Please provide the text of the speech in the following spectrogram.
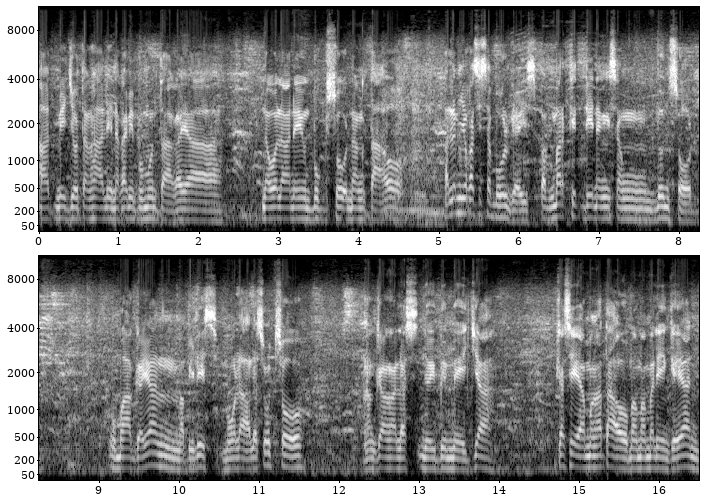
at medyo tanghali na kami pumunta kaya nawala na yung bugso ng tao. Alam nyo kasi sa Bohol guys, pag market day ng isang lunsod, umaga yan, mabilis. Mula alas 8 hanggang alas 9.30. Kasi ang mga tao, mamamalingke yan.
